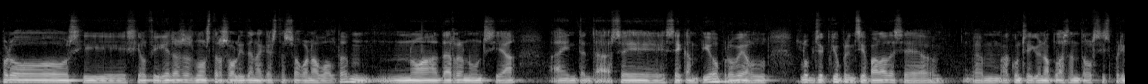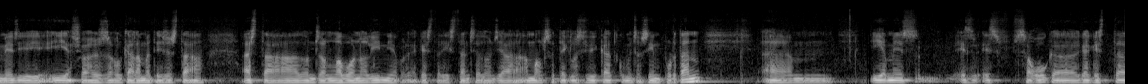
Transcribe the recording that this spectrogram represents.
però si, si el Figueres es mostra sòlid en aquesta segona volta no ha de renunciar a intentar ser, ser campió. Però bé, l'objectiu principal ha de ser um, aconseguir una plaça entre els sis primers i, i això és el que ara mateix està, està doncs, en la bona línia perquè aquesta distància doncs, ja amb el setè classificat comença a ser important. Um, i a més és, és segur que, que, aquesta,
